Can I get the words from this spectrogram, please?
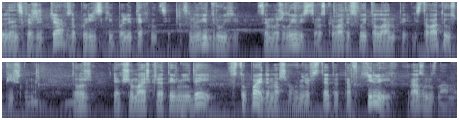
Студентське життя в Запорізькій політехніці це нові друзі, це можливість розкривати свої таланти і ставати успішними. Тож, якщо маєш креативні ідеї, вступай до нашого університету та втілюй їх разом з нами.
